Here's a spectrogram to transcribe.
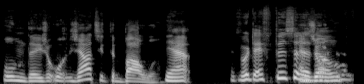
om deze organisatie te bouwen. Ja, het wordt echt puzzelen zo, dan.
